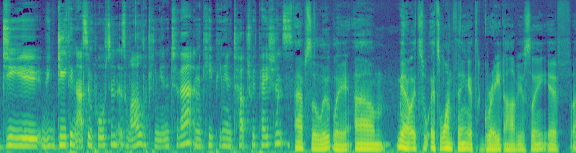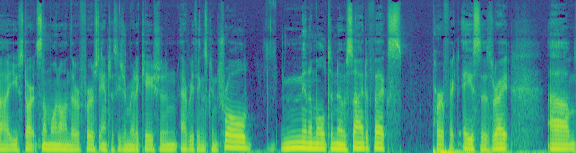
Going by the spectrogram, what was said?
do you do you think that's important as well looking into that and keeping in touch with patients? Absolutely. Um, you know it's it's one thing it's great obviously if uh, you start someone on their first anti-seizure medication everything's controlled minimal to no side effects perfect aces right? Um,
